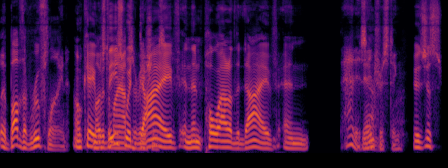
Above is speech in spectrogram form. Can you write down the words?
above the roof line. Okay, well, most of my these would dive and then pull out of the dive, and That is Yeah. interesting. it was just.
